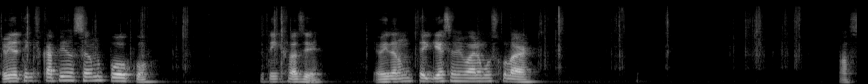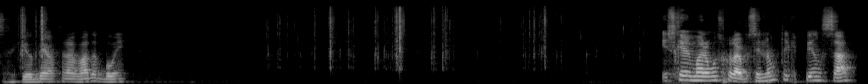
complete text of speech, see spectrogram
eu ainda tenho que ficar pensando um pouco. O que eu tenho que fazer. Eu ainda não peguei essa memória muscular. Nossa, isso aqui eu dei uma travada boa, hein? Isso que é memória muscular, você não tem que pensar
